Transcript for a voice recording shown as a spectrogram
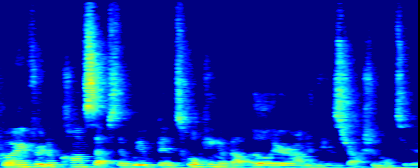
going through the concepts that we've been talking about earlier on in the instructional too.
